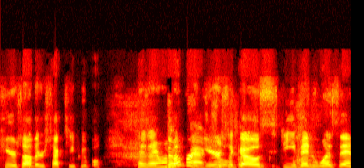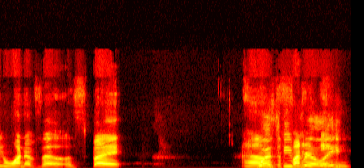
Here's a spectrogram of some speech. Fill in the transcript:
here's other sexy people. Because I remember years ago sexy. Steven was in one of those, but um, Was he really? thing-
